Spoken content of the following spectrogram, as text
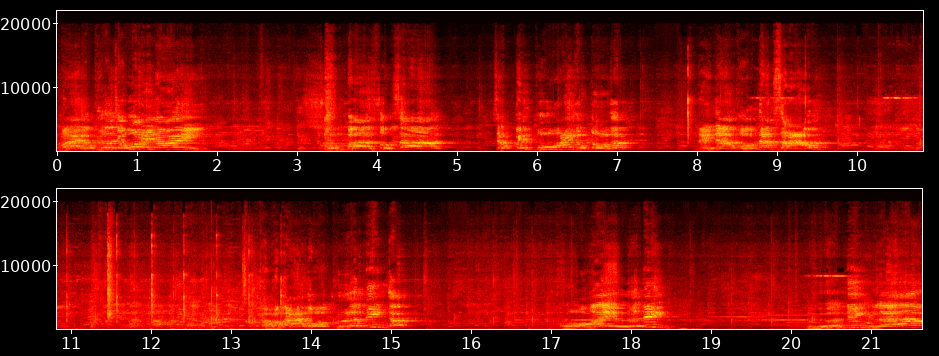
แม่กับเธอจะว่ายังไงสมบ้านสมศาสตร์จะเป็นผู้ให้คำตอบครับ ในนามของนางสาวกรรมการบอกเรือนิ่งครับ ขอให้เรือนิ่ง เรือนิ่งแล้ว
